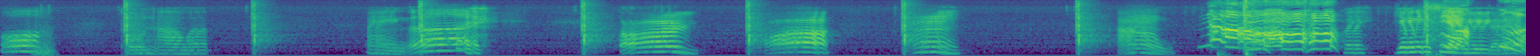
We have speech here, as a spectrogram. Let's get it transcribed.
โอ้ทนเอาครับแม่งเอ้ยโอ้ยอ้าอืมอ้าวเฮ้ย ยังมีเสียงอยู่อีกเหรอ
